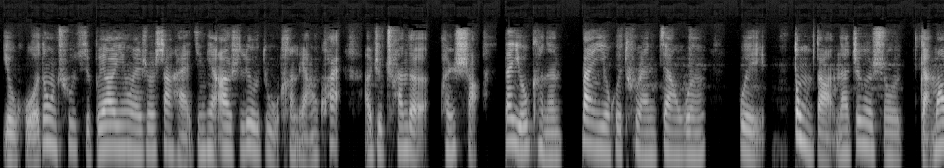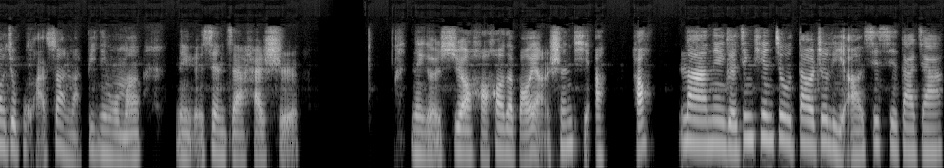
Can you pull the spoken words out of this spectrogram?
有活动出去，不要因为说上海今天二十六度很凉快啊，就穿的很少，但有可能半夜会突然降温，会冻到，那这个时候感冒就不划算了。毕竟我们那个现在还是那个需要好好的保养身体啊。好，那那个今天就到这里啊，谢谢大家。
